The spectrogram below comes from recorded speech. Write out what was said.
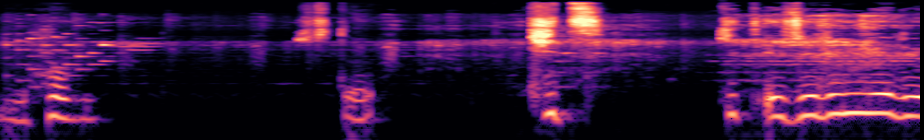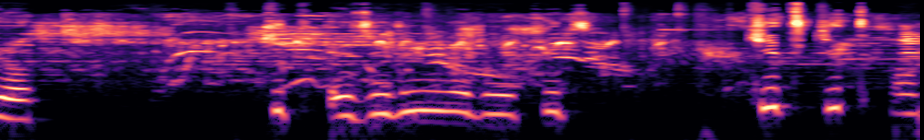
işte Kit. Kit ecelin geliyor. Kit ecelin geliyor. Kit. Kit kit. Al.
